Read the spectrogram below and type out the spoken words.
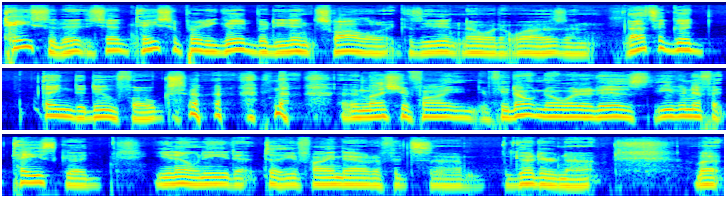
tasted it. He said it tasted pretty good, but he didn't swallow it because he didn't know what it was, and that's a good thing to do, folks. Unless you find, if you don't know what it is, even if it tastes good, you don't eat it till you find out if it's uh, good or not. But,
